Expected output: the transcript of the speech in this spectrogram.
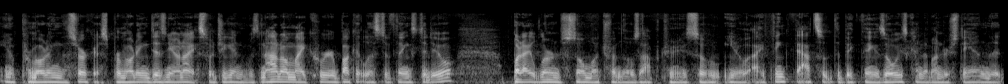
you know, promoting the circus, promoting Disney on Ice, which again was not on my career bucket list of things to do, but I learned so much from those opportunities. So, you know, I think that's what the big thing is always kind of understand that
